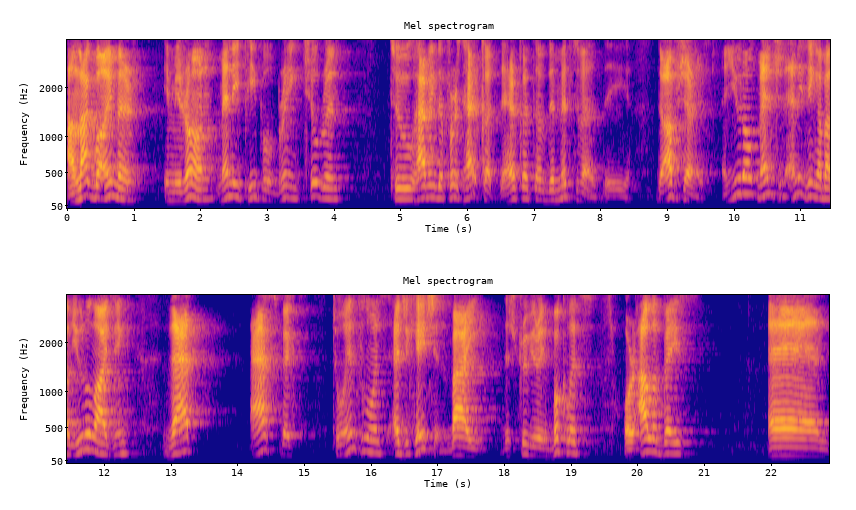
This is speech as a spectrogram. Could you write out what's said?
on Lag BaOmer in Miron, many people bring children to having the first haircut, the haircut of the mitzvah, the the upsharers, and you don't mention anything about utilizing that aspect to influence education by distributing booklets or Aleph Beis and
